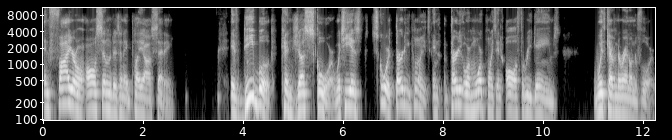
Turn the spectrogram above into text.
and fire on all cylinders in a playoff setting? If D Book can just score, which he has scored 30 points and 30 or more points in all three games with Kevin Durant on the floor.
